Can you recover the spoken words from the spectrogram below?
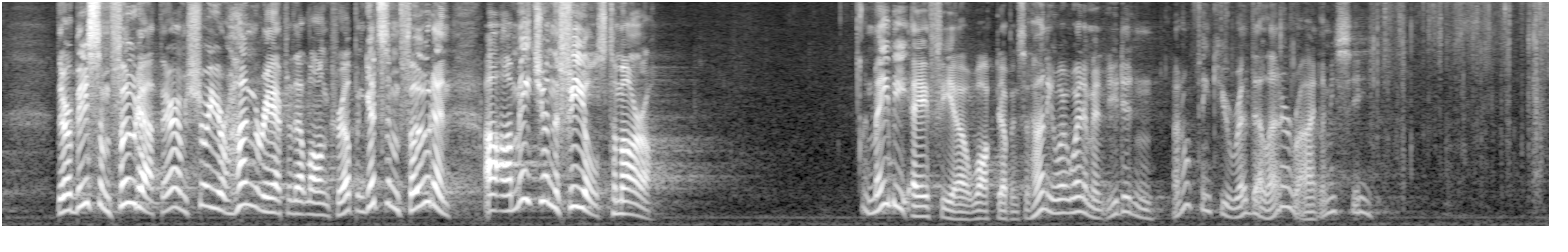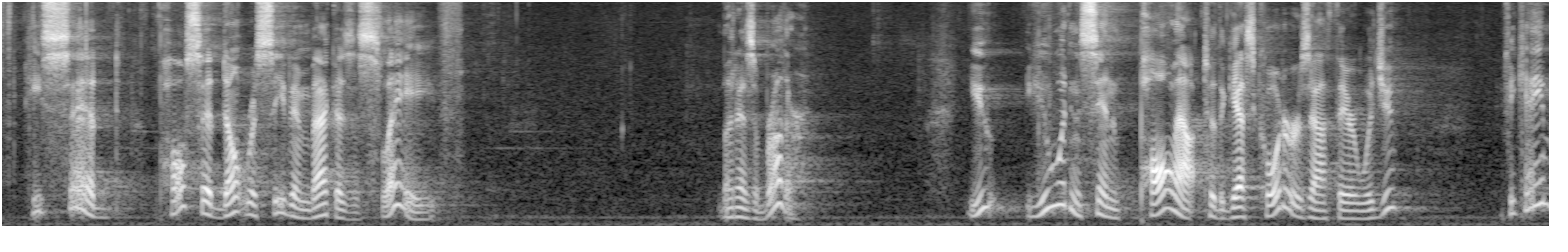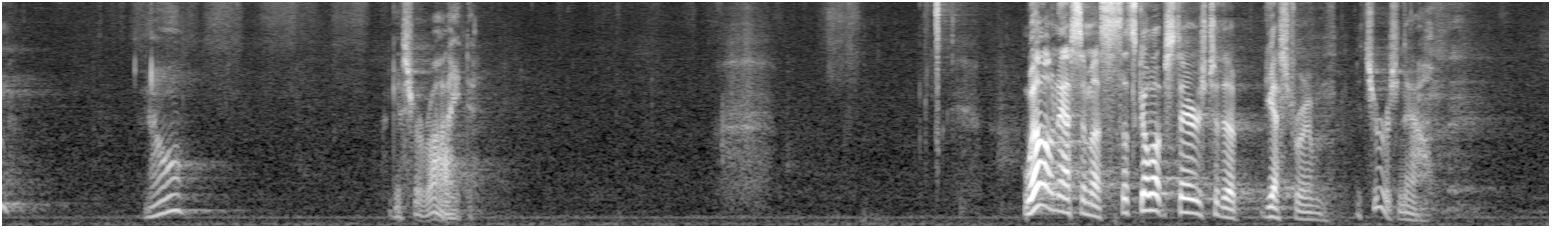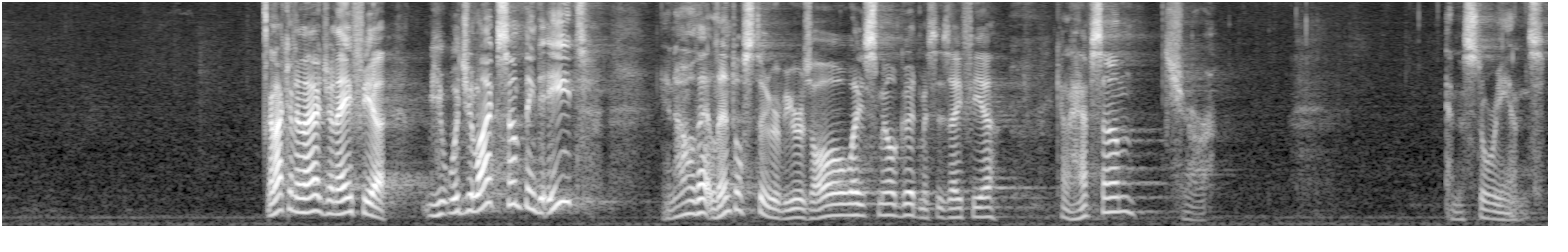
there'll be some food out there. I'm sure you're hungry after that long trip. And get some food, and I'll, I'll meet you in the fields tomorrow. And maybe Apphia walked up and said, Honey, wait, wait a minute. You didn't, I don't think you read that letter right. Let me see. He said, Paul said, don't receive him back as a slave, but as a brother. You, you wouldn't send Paul out to the guest quarters out there, would you? If he came? No. I guess you're right. Well, Onesimus, let's go upstairs to the guest room. It's yours now. And I can imagine Apphia, you, would you like something to eat? You oh, know, that lentil stew of yours always smell good, Mrs. Apphia. Can I have some? Sure. And the story ends.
